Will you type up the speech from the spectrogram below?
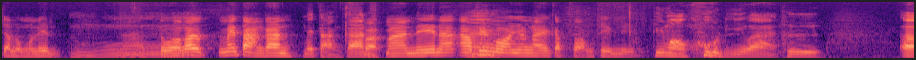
จะลงมาเล่นอืมนะตัวก็ไม่ต่างกันไม่ต่างกัน ประมาณนี้นะ เอาอ่าพี่มองยังไงกับสองทีมนี้ พี่มองคู่นี้ว่าคือ เอ่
